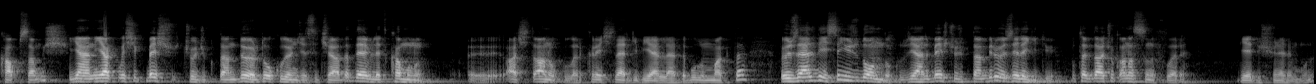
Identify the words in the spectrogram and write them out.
kapsamış. Yani yaklaşık 5 çocuktan 4'ü okul öncesi çağda devlet kamunun e, açtığı anaokulları, kreşler gibi yerlerde bulunmakta. Özelde ise %19 yani 5 çocuktan biri özele gidiyor. Bu tabii daha çok ana sınıfları diye düşünelim bunu.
